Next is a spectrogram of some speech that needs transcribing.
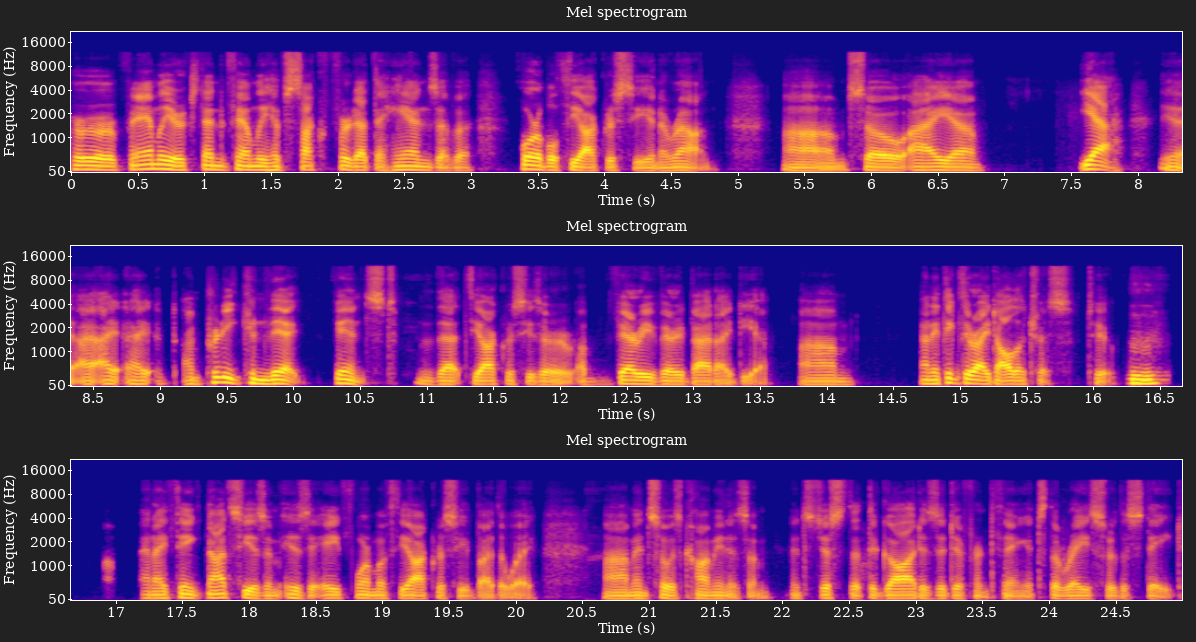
her family or extended family have suffered at the hands of a horrible theocracy in Iran. Um, so I, uh, yeah, yeah, I, I, I'm pretty convinced that theocracies are a very, very bad idea. Um, and I think they're idolatrous too. Mhm. And I think Nazism is a form of theocracy, by the way. Um, and so is communism. It's just that the God is a different thing. It's the race or the state.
